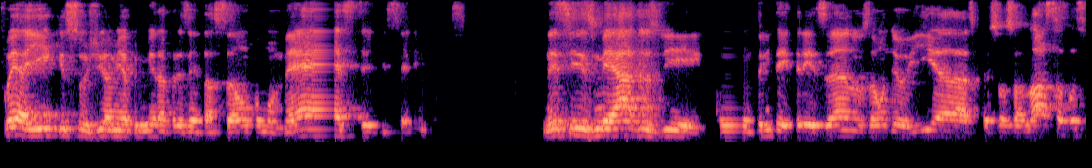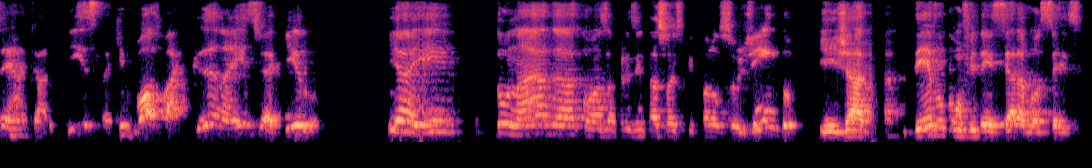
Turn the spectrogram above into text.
Foi aí que surgiu a minha primeira apresentação como mestre de cerimônia nesses meados de com 33 anos, onde eu ia, as pessoas falavam: Nossa, você é radialista, que voz bacana, isso e aquilo. E aí, do nada, com as apresentações que foram surgindo, e já devo confidenciar a vocês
